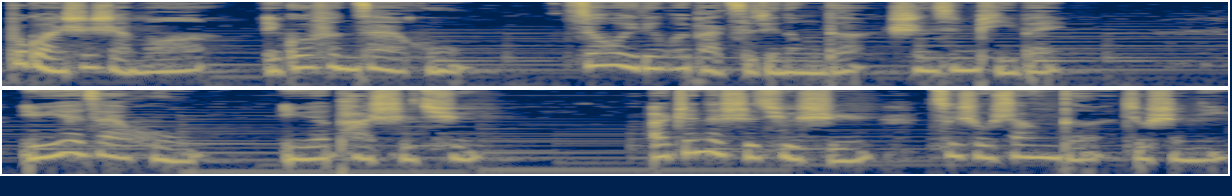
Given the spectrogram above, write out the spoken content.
不管是什么，你过分在乎，最后一定会把自己弄得身心疲惫。你越在乎，你越怕失去，而真的失去时，最受伤的就是你。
